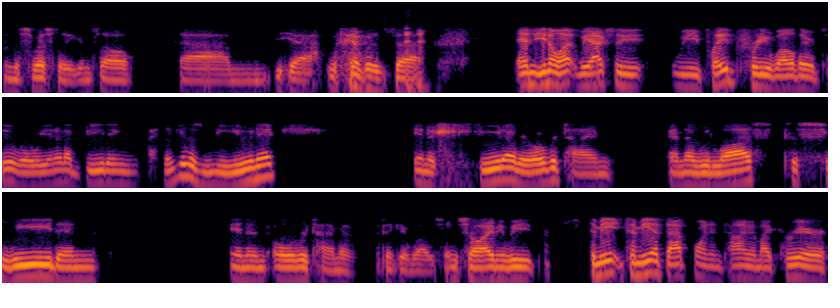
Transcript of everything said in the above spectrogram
in the Swiss league, and so um yeah it was uh and you know what? We actually we played pretty well there too where we ended up beating I think it was Munich in a shootout or overtime and then we lost to Sweden in an overtime I think it was and so I mean we to me, to me at that point in time in my career,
